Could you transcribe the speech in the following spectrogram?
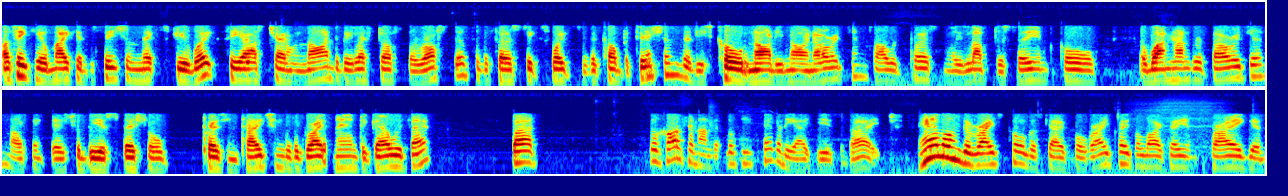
I think he'll make a decision the next few weeks. He asked Channel 9 to be left off the roster for the first six weeks of the competition, but he's called 99 Origins. I would personally love to see him call the 100th Origin. I think there should be a special presentation to the great man to go with that. But look, I can under look. He's 78 years of age. How long do race callers go for, Ray? People like Ian Craig and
